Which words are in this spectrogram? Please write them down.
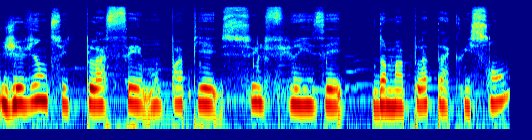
Je viens ensuite placer mon papier sulfurisé dans ma plate à cuisson.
